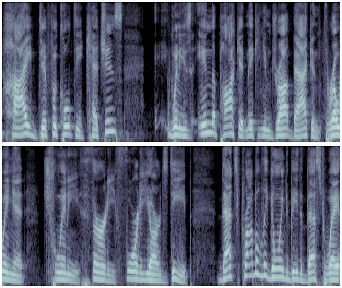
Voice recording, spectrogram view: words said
high difficulty catches, when he's in the pocket, making him drop back and throwing it 20, 30, 40 yards deep, that's probably going to be the best way,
